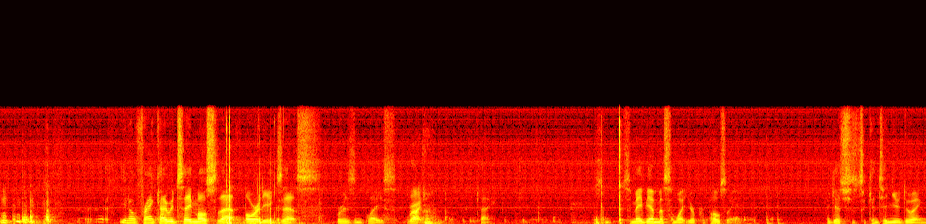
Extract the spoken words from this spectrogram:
You know, Frank, I would say most of that already exists or is in place. Right. Okay. So- maybe I'm missing what you're proposing. I guess just to continue doing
